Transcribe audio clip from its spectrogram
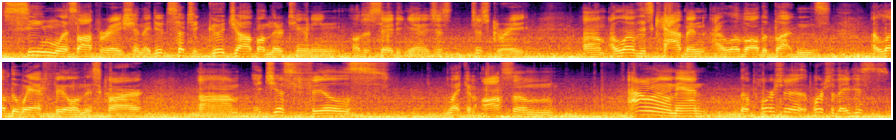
seamless operation. They did such a good job on their tuning. I'll just say it again, it's just, just great. Um, I love this cabin. I love all the buttons. I love the way I feel in this car. Um, it just feels like an awesome, I don't know, man. The Porsche, Porsche, they just,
